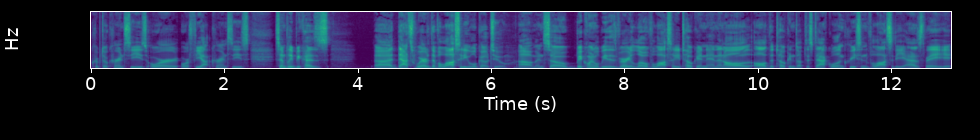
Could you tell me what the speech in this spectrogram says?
cryptocurrencies or or fiat currencies, simply because. Uh, that's where the velocity will go to. Um, and so Bitcoin will be this very low velocity token, and then all all the tokens up the stack will increase in velocity as they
